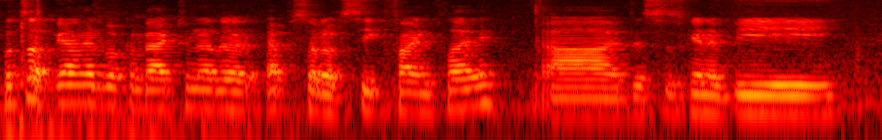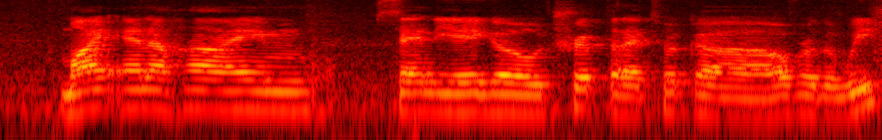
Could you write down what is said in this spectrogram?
What's up, guys? Welcome back to another episode of Seek, Find, Play. Uh, this is going to be my Anaheim, San Diego trip that I took uh, over the week.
